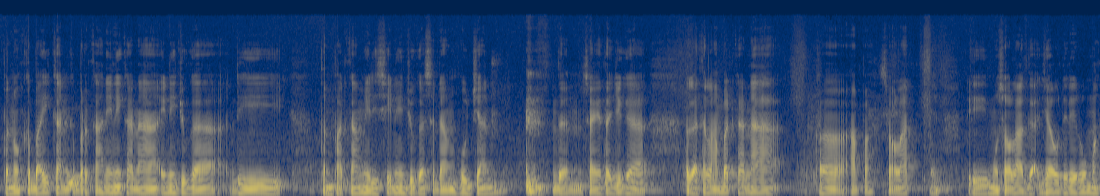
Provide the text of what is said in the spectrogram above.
penuh kebaikan keberkahan ini karena ini juga di tempat kami di sini juga sedang hujan dan saya tadi juga agak terlambat karena uh, apa sholat ya, di musola agak jauh dari rumah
